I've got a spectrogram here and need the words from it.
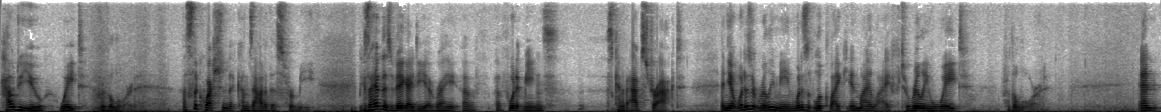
How do you wait for the Lord? That's the question that comes out of this for me. Because I have this vague idea, right, of, of what it means. It's kind of abstract. And yet, what does it really mean? What does it look like in my life to really wait for the Lord? And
